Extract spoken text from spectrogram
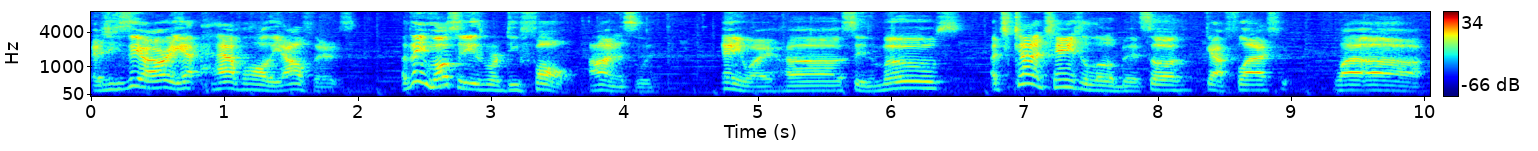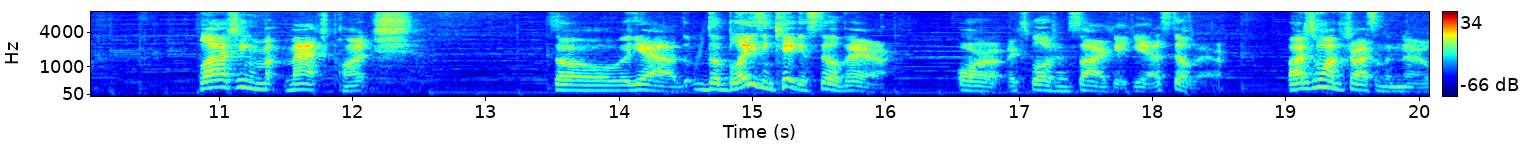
As you can see, I already have all the outfits. I think most of these were default, honestly. Anyway, uh, let's see the moves. I just kind of changed a little bit, so got flash, fly, uh, flashing match punch. So yeah, the, blazing kick is still there, or explosion sidekick. Yeah, it's still there. But I just wanted to try something new.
